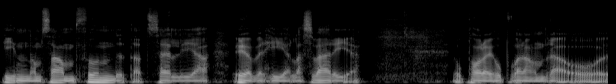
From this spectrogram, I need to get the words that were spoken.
inom samfundet att sälja över hela Sverige och para ihop varandra och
